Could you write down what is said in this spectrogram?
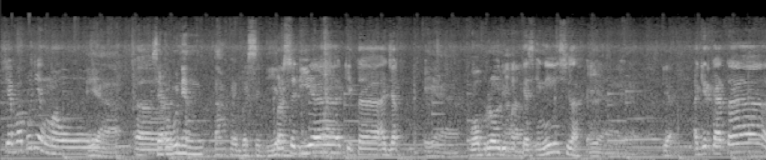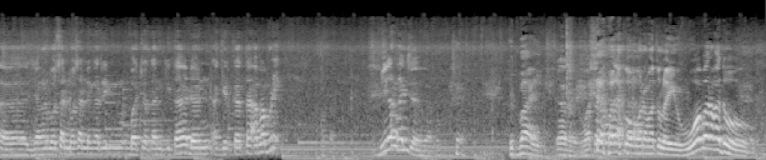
siapa pun yang mau Iya. eh, Siapa pun yang apa ya, bersedia. bersedia kita ajak Iya. Ngobrol di podcast ini silahkan. Iya. Ya, akhir kata eh, jangan bosan-bosan dengerin bacotan kita dan akhir kata apa, Pri? Bilang aja. apa-apa. Goodbye. Ya, wassalamualaikum warahmatullahi wabarakatuh.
